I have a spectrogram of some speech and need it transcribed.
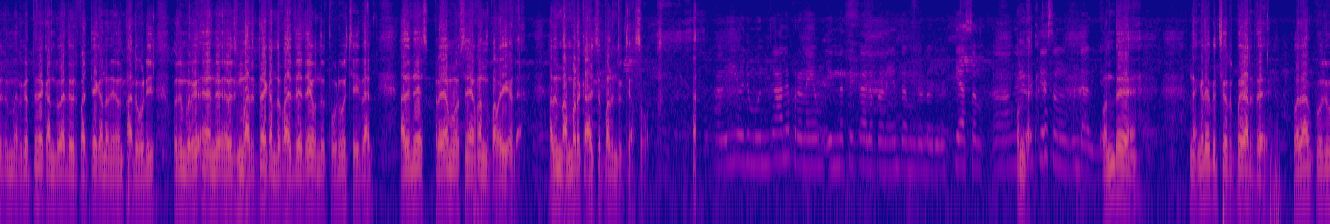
ഒരു മൃഗത്തിനെ കണ്ടു അല്ലെങ്കിൽ ഒരു പട്ടിയെ കണ്ട ഞാൻ തലോടി ഒരു മൃഗ ഒരു മരത്തിനെ കണ്ട് പരിതേ ഒന്ന് തൊടുകയോ ചെയ്താൽ അതിനെ പ്രേമോ സ്നേഹം എന്ന് പറയുകയില്ല. അത് നമ്മുടെ കാഴ്ചപ്പാടിന്റെ വ്യത്യാസമാണ്. പ്രണയം ഇന്നത്തെ കാല പ്രണയം തമ്മിലുള്ള ഒരു വ്യത്യാസം ഉണ്ട്. വ്യത്യാസം ഉണ്ടാവില്ല? ഉണ്ട്. ഞങ്ങളുടെയൊക്കെ ചെറുപ്പകാലത്ത് ഒരാൾക്കൊരു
